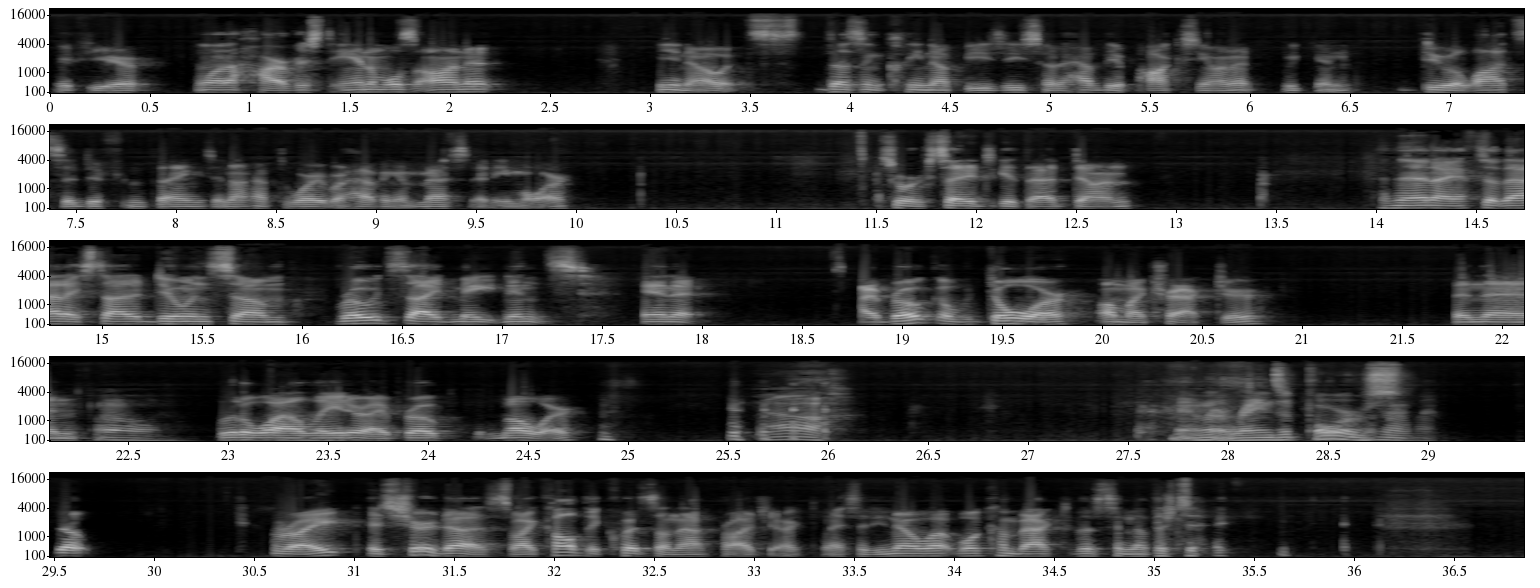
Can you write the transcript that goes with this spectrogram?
If you want to harvest animals on it, you know, it doesn't clean up easy. So to have the epoxy on it, we can do lots of different things and not have to worry about having a mess anymore. So we're excited to get that done. And then after that, I started doing some roadside maintenance, and it, I broke a door on my tractor and then oh. a little while later, I broke the mower. oh. Man, when it rains, it pours. So, right? It sure does. So I called it quits on that project. And I said, you know what? We'll come back to this another day.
